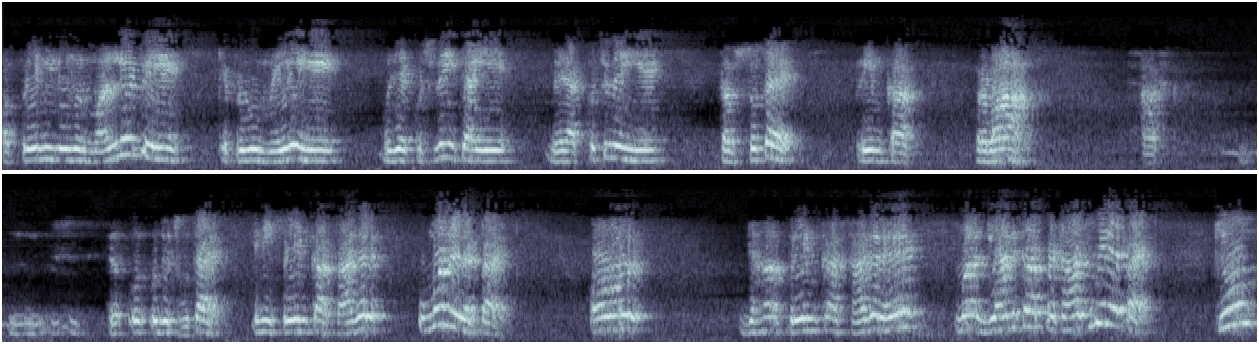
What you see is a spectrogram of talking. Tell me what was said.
और प्रेमी लोग मान लेते हैं कि प्रभु मेरे हैं, मुझे कुछ नहीं चाहिए, मेरा कुछ नहीं है, तब स्वतः प्रेम का प्रवाह उदित होता है। यानी प्रेम का सागर उमड़ने लगता है। और जहाँ प्रेम का सागर है, वहाँ ज्ञान का प्रकाश भी रहता है। क्यों?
